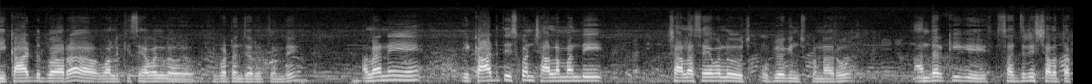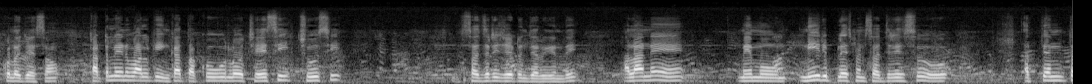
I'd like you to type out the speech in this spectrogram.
ఈ కార్డు ద్వారా వాళ్ళకి సేవలు ఇవ్వటం జరుగుతుంది. అలానే ఈ కార్డు తీసుకొని చాలామంది చాలా సేవలు ఉపయోగించుకున్నారు. అందరికీ సర్జరీస్ చాలా తక్కువలో చేసాం కట్టలేని వాళ్ళకి ఇంకా తక్కువలో చేసి చూసి సర్జరీ చేయడం జరిగింది. అలానే మేము నీ రిప్లేస్మెంట్ సర్జరీస్ అత్యంత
